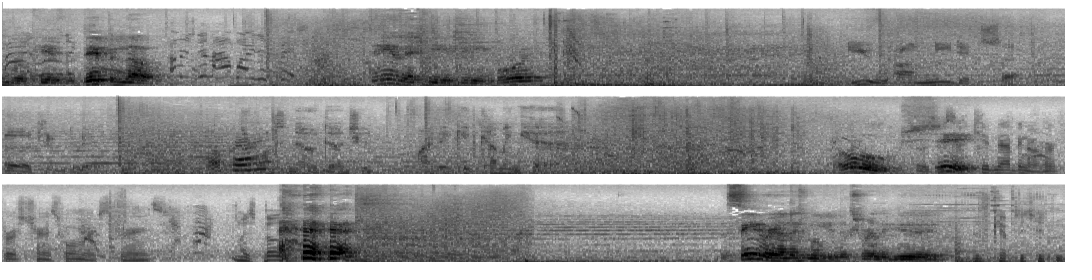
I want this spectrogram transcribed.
little kids was dipping though. Damn, that kid big, boy. You are needed, sir, urgently. Okay. want to know, don't you, why they keep coming here? Oh, So is this a shit. kidnapping or her first Transformer experience? It's both. The scenery on this movie looks really good. We've kept it hidden.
